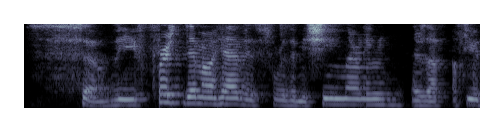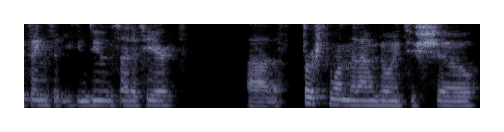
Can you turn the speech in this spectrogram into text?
So the first demo I have is for the machine learning. There's a, a few things that you can do inside of here. Uh, the first one that I'm going to show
